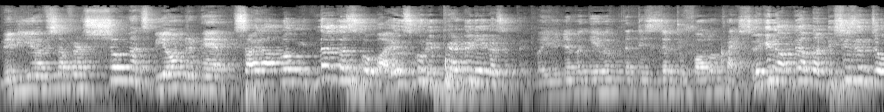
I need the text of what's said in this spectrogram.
Maybe you have suffered so much beyond repair, शायद आप लोग इतना कष्ट को पाए उसको रिपेयर भी नहीं कर सकते but you never gave up the decision to follow Christ. लेकिन आपने अपना डिसीजन जो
